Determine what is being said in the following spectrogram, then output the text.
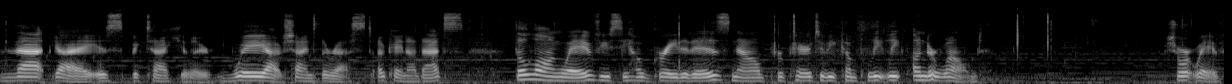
that guy is spectacular. Way outshines the rest. Okay, now that's the long wave. You see how great it is. Now prepare to be completely underwhelmed. Short wave.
